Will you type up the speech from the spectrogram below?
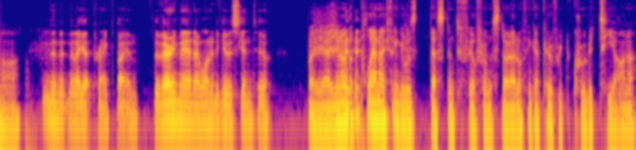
Aw. And then, then I got pranked by him, the very man I wanted to give a skin to. But yeah, you know, the plan, I think it was destined to fail from the start. I don't think I could have recruited Tiana.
